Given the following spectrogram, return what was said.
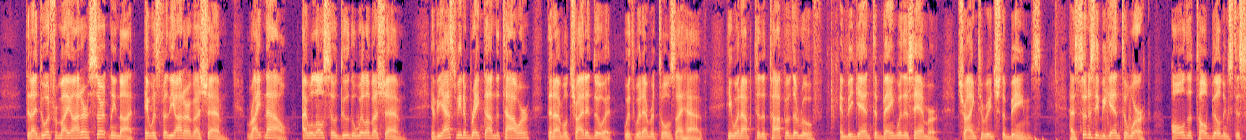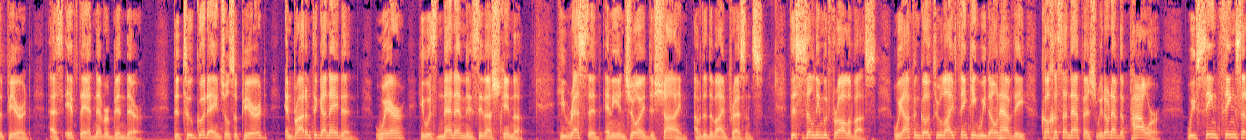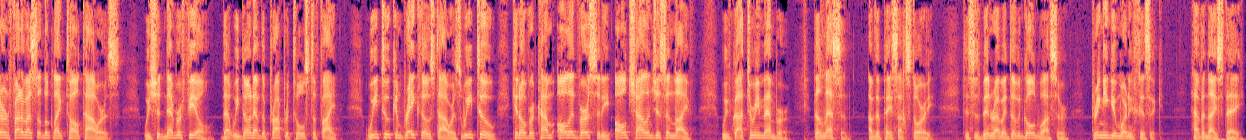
Did I do it for my honor? Certainly not. It was for the honor of Hashem. Right now, I will also do the will of Hashem. If he asks me to break down the tower, then I will try to do it with whatever tools I have. He went up to the top of the roof and began to bang with his hammer, trying to reach the beams. As soon as he began to work, all the tall buildings disappeared as if they had never been there. The two good angels appeared and brought him to Gan Eden, where he was Nenem Miziva Shechina. He rested and he enjoyed the shine of the divine presence. This is a limud for all of us. We often go through life thinking we don't have the kochas hanefesh, we don't have the power. We've seen things that are in front of us that look like tall towers. We should never feel that we don't have the proper tools to fight. We too can break those towers. We too can overcome all adversity, all challenges in life. We've got to remember the lesson of the Pesach story. This has been Rabbi David Goldwasser bringing you morning Chizuk. Have a nice day.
